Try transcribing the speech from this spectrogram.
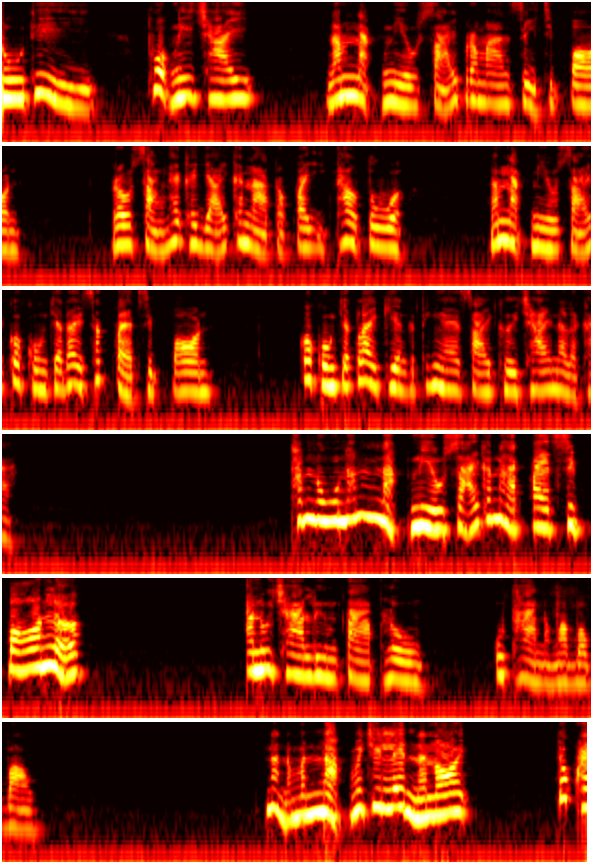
นูที่พวกนี้ใช้น้ำหนักเหนียวสายประมาณ 40 ปอนด์ เราสั่งให้ขยายขนาดออกไปอีกเท่าตัว น้ำหนักเหนียวสายก็คงจะได้สัก 80 ปอนด์ก็คงจะใกล้เคียงกับที่แง่ทรายเคยใช้นั่นแหละค่ะธนูน้ำหนักเหนียวสายขนาด 80 ปอนด์เหรอ อนุชาลืมตาโพลง อุทานออกมาเบาๆ นั่นนะมันหนักไม่ใช่เล่นนะน้อย แล้วใคร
